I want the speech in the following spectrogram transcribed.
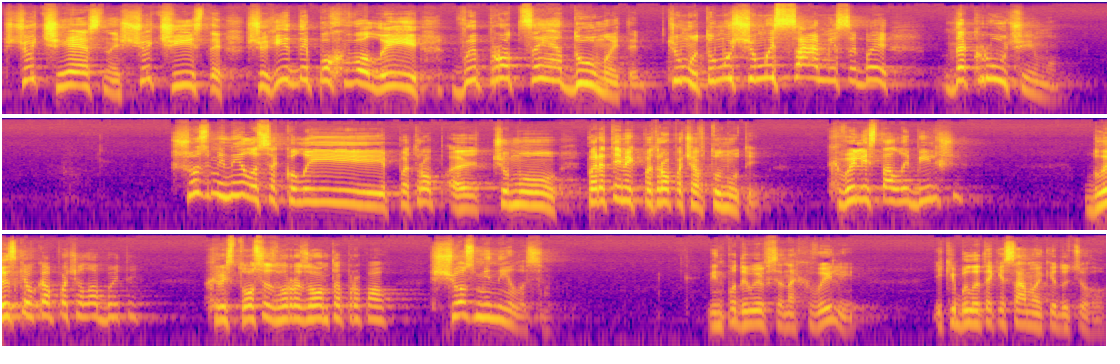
що чесне, що чисте, що гідне похвали. Ви про це думайте. Чому? Тому що ми самі себе накручуємо. Що змінилося, коли Петро, е, чому перед тим, як Петро почав тонути? Хвилі стали більші? Блискавка почала бити? Христос із горизонта пропав. Що змінилося? Він подивився на хвилі, які були такі самі, як і до цього,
